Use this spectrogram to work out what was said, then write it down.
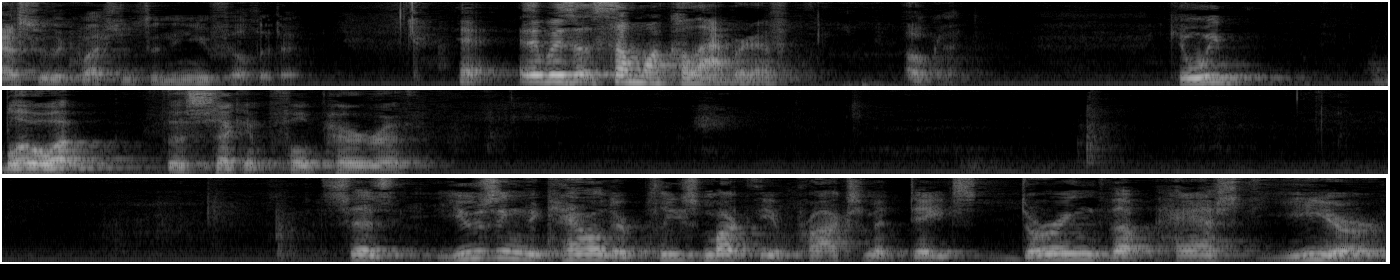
asked her the questions and then you filled it in? It it was somewhat collaborative. Can we blow up the second full paragraph? It says, using the calendar, please mark the approximate dates during the past year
